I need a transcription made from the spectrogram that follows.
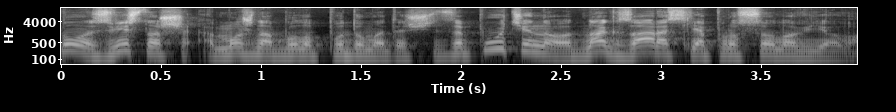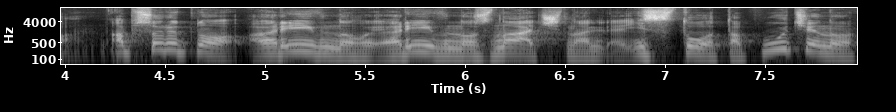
Ну, звісно ж, можна було б подумати, що це Путін, однак зараз я про Соловйова. Абсолютно рівно, рівнозначна істота Путіну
